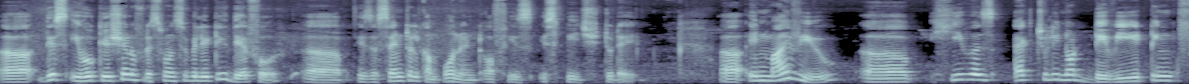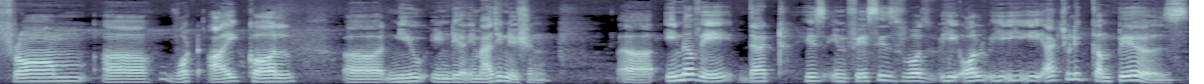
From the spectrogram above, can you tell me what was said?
Uh, this evocation of responsibility, therefore, uh, is a central component of his speech today. Uh, in my view, uh, he was actually not deviating from uh, what I call New India imagination in a way that his emphasis was he all he, he actually compares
